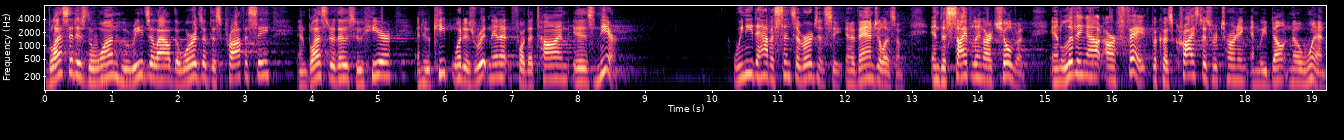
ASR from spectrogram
Blessed is the one who reads aloud the words of this prophecy, and blessed are those who hear and who keep what is written in it, for the time is near. We need to have a sense of urgency in evangelism, in discipling our children, in living out our faith because Christ is returning and we don't know when.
